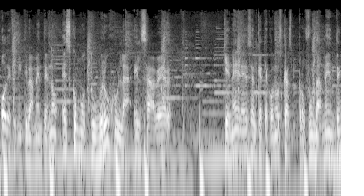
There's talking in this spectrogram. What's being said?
o definitivamente no. Es como tu brújula el saber quién eres, el que te conozcas profundamente,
